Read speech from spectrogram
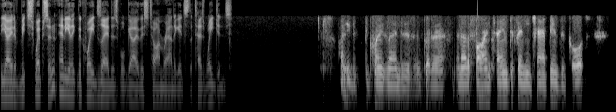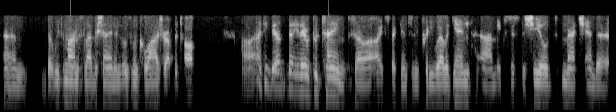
the aid of Mitch Swepson. How do you think the Queenslanders will go this time round against the Taswegians? I think the, the Queenslanders have got a, another fine team, defending champions, of course. Um, but with Marnus Labuschagne and Usman Khawaja up the top, uh, I think they're, they're a good team, so I expect them to do pretty well again. Um, it's just the Shield match and a,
